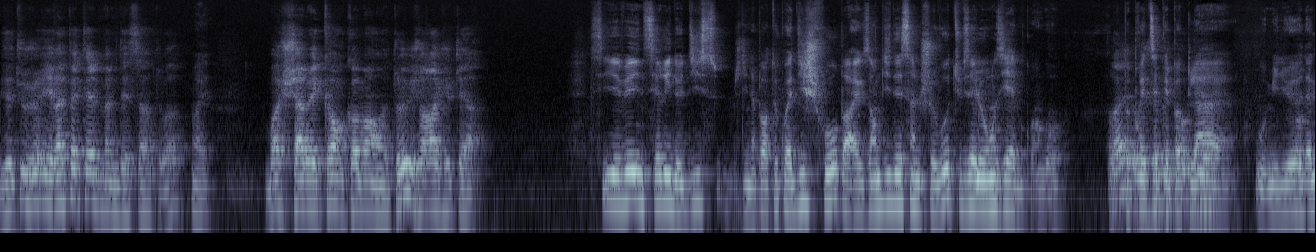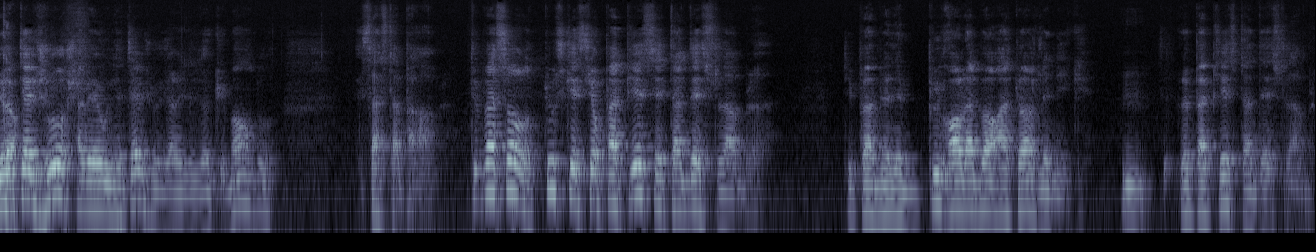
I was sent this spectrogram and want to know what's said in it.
il, toujours, il répétait le même dessin, tu vois. ouais. Moi, je savais quand, comment, un truc, j'en rajoutais un. S'il y avait une série de 10, je dis n'importe quoi, 10 chevaux par exemple, 10 dessins de chevaux, tu faisais le 11e, quoi, en gros. Ouais, à peu près de cette époque-là, au euh, ou au milieu, d'accord. tel jour, je savais où il était, je- j'avais des documents, tout. Et ça, c'est imparable. De toute façon, tout ce qui est sur papier, c'est indécelable. Tu peux amener les plus grands laboratoires, je les nique. Hmm. Le papier, c'est indécelable.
